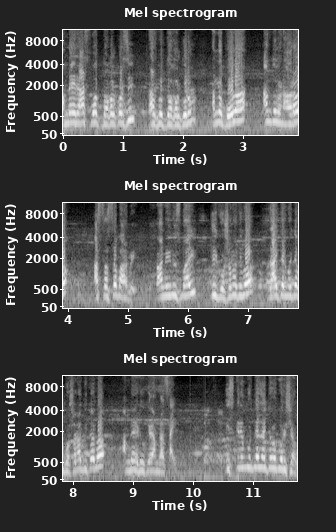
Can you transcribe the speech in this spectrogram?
আমরা এই রাজপথ দখল করছি রাজপথ দখল করুন। আমরা বলা আন্দোলন আরও আস্তে আস্তে বাড়বে। কারণ ইউনুস ভাই, কি ঘোষণা দিব? রাইতের মধ্যে ঘোষণা দিতে হবে, আমরা এডুকে আমরা চাই। স্ক্রিম বোর্ড দিয়ে যাইতে হবে বরিশাল।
